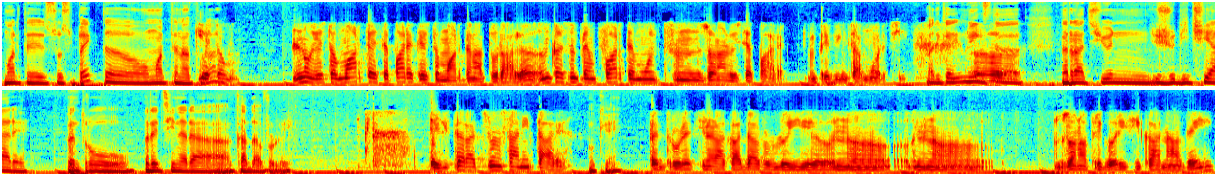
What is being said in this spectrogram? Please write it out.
moarte suspectă, o moarte naturală? Este o, nu, este o moarte, se pare că este o moarte naturală. Încă suntem foarte mult în zona lui se pare, în privința morții. Adică nu există uh, rațiuni judiciare pentru reținerea cadavrului? Există rațiuni sanitare. Ok. Pentru reținerea cadavrului în, în zona frigorifică a navei,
